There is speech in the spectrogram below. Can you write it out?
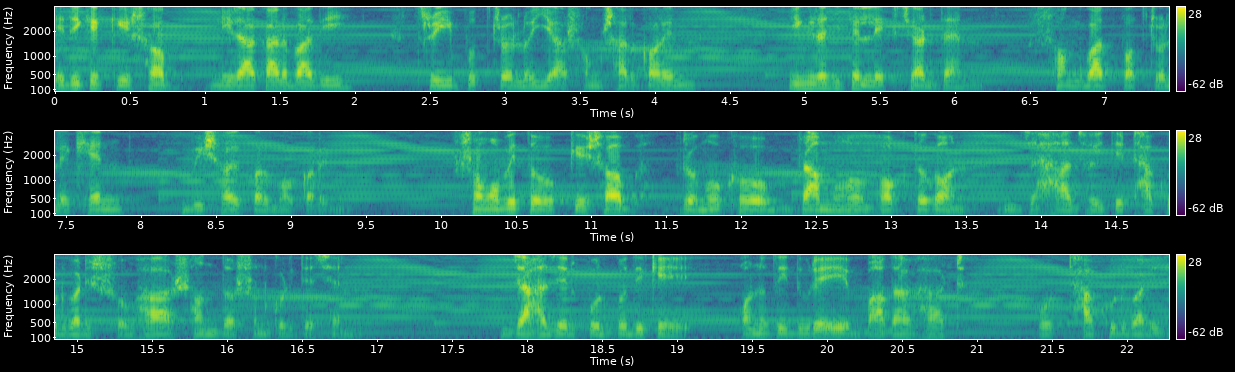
এদিকে কেশব নিরাকারবাদী স্ত্রী পুত্র লইয়া সংসার করেন, ইংরেজিতে লেকচার দেন, সংবাদপত্র লেখেন, বিষয়কর্ম করেন। সমবেত কেশব, প্রমুখ ব্রাহ্ম ভক্তগণ জাহাজ হইতে ঠাকুরবাড়ির শোভা সন্দর্শন করিতেছেন। জাহাজের পূর্ব দিকে অনতি দূরে বাঁধাঘাট ও ঠাকুরবাড়ির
